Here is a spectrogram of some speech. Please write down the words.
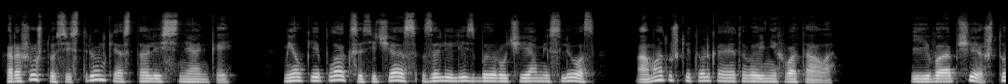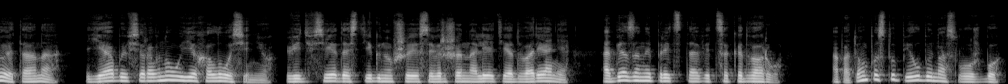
Хорошо, что сестренки остались с нянькой. Мелкие плаксы сейчас залились бы ручьями слез, а матушке только этого и не хватало. И вообще, что это она? Я бы все равно уехал осенью, ведь все достигнувшие совершеннолетия дворяне обязаны представиться ко двору, а потом поступил бы на службу.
